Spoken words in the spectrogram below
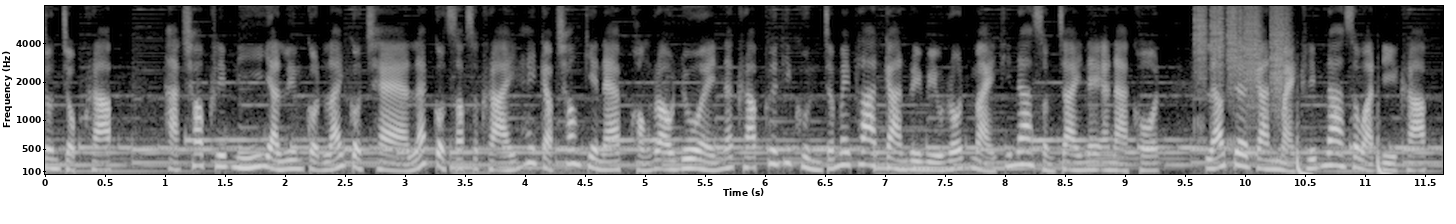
จนจบครับ หากชอบคลิปนี้อย่าลืมกดไลค์กดแชร์และกด Subscribe ให้กับช่องเกียร์แนบของเราด้วยนะครับ เพื่อที่คุณจะไม่พลาดการรีวิวรถใหม่ที่น่าสนใจในอนาคต แล้วเจอกันใหม่คลิปหน้าสวัสดีครับ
